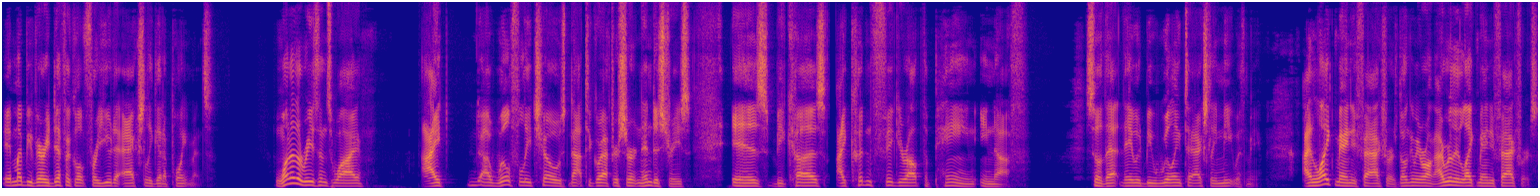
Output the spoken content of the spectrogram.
it might be very difficult for you to actually get appointments. One of the reasons why I uh, willfully chose not to go after certain industries is because I couldn't figure out the pain enough so that they would be willing to actually meet with me. I like manufacturers. Don't get me wrong. I really like manufacturers.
